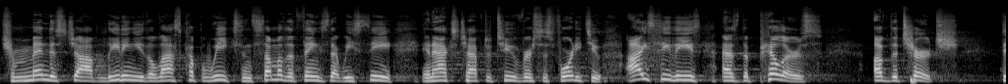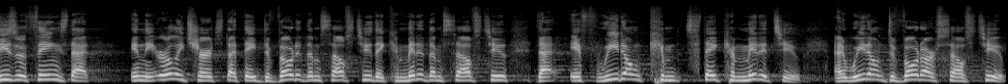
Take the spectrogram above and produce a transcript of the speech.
tremendous job leading you the last couple weeks, and some of the things that we see in Acts chapter 2, verses 42, I see these as the pillars of the church. These are things that in the early church that they devoted themselves to, they committed themselves to, that if we don't com- stay committed to and we don't devote ourselves to,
